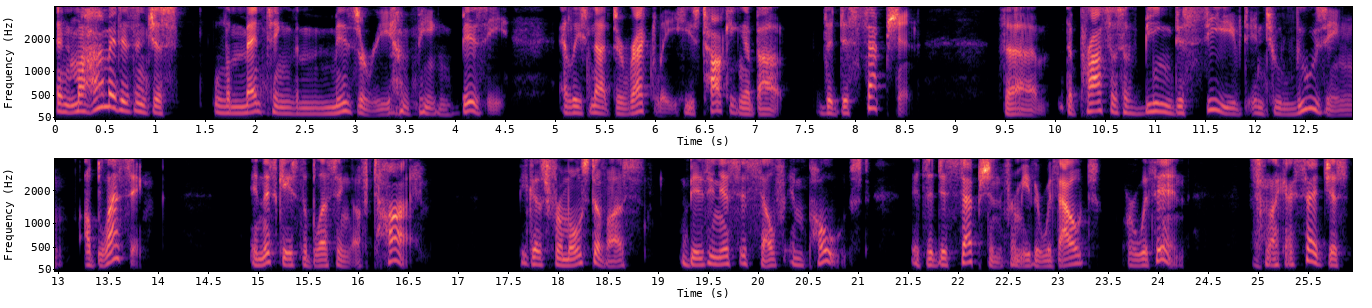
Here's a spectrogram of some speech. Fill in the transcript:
And Muhammad isn't just lamenting the misery of being busy, at least not directly. He's talking about the deception, the, the process of being deceived into losing a blessing. In this case, the blessing of time. Because for most of us, busyness is self imposed, it's a deception from either without or within. So, like I said, just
